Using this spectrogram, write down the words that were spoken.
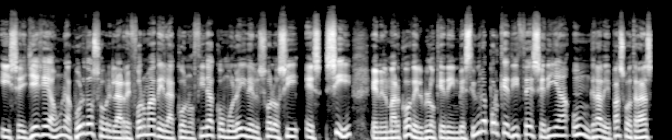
y se llegue a un acuerdo sobre la reforma de la conocida como ley del solo sí es sí en el marco del bloque de investidura porque dice sería un grave paso atrás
